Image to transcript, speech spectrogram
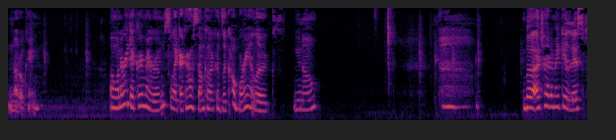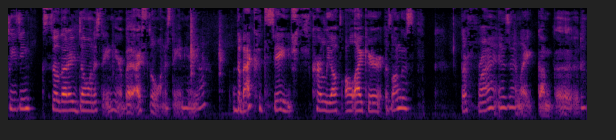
not okay. I want to redecorate my room so, like, I can have some color, because look how boring it looks, you know? but I try to make it less pleasing so that I don't want to stay in here, but I still want to stay in here, you know? the back could stay curly off all I care. As long as the front isn't like I'm good.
